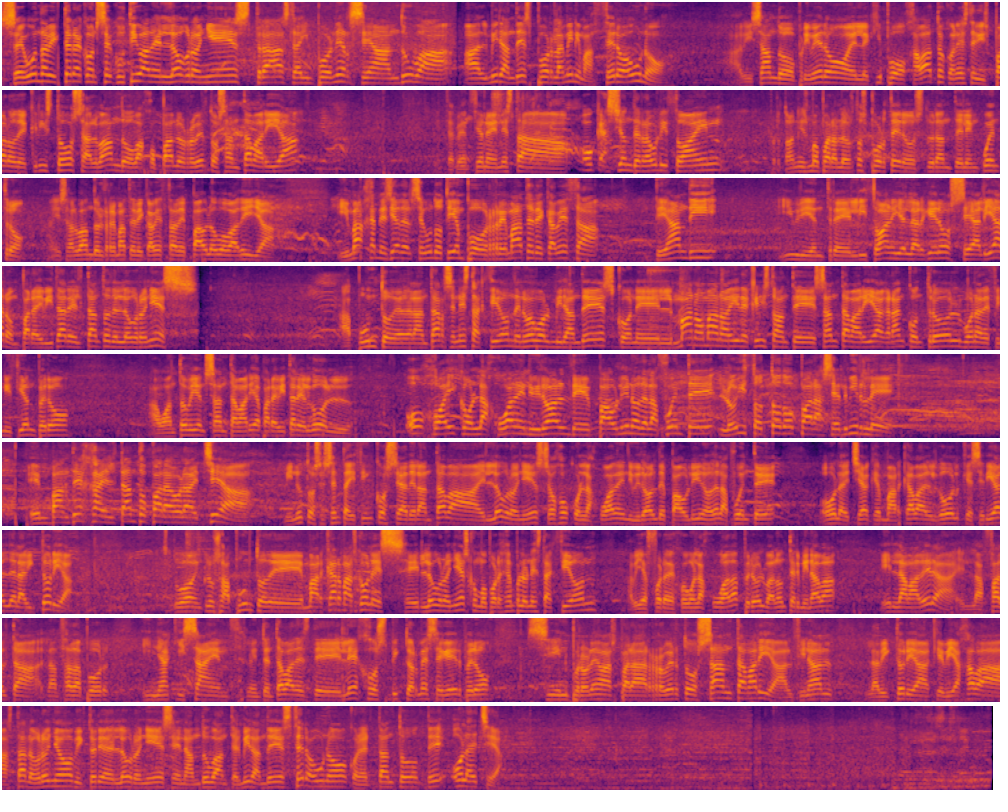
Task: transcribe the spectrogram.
Segunda victoria consecutiva del Logroñés tras la imponerse a Andúba al Mirandés por la mínima, 0 a 1. Avisando primero el equipo Jabato con este disparo de Cristo, salvando bajo palo Roberto Santamaría. Intervención en esta ocasión de Raúl Izoain. Protagonismo para los dos porteros durante el encuentro. Ahí salvando el remate de cabeza de Pablo Bobadilla. Imágenes ya del segundo tiempo. Remate de cabeza de Andy Ibri entre el Lizoán y el larguero se aliaron para evitar el tanto del Logroñés. A punto de adelantarse en esta acción de nuevo el Mirandés con el mano a mano ahí de Cristo ante Santa María. Gran control, buena definición, pero aguantó bien Santa María para evitar el gol. Ojo ahí con la jugada individual de Paulino de la Fuente. Lo hizo todo para servirle en bandeja el tanto para Oraechea. Minuto 65 se adelantaba el Logroñés. Ojo con la jugada individual de Paulino de la Fuente. Ola Echea que marcaba el gol que sería el de la victoria. Estuvo incluso a punto de marcar más goles el Logroñés, como por ejemplo en esta acción. Había fuera de juego en la jugada, pero el balón terminaba en la madera, en la falta lanzada por Iñaki Sáenz. Lo intentaba desde lejos Víctor Meseguer, pero sin problemas para Roberto Santamaría. Al final la victoria que viajaba hasta Logroño, victoria del Logroñés en Andúba ante el Mirandés 0-1 con el tanto de Ola Echea.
